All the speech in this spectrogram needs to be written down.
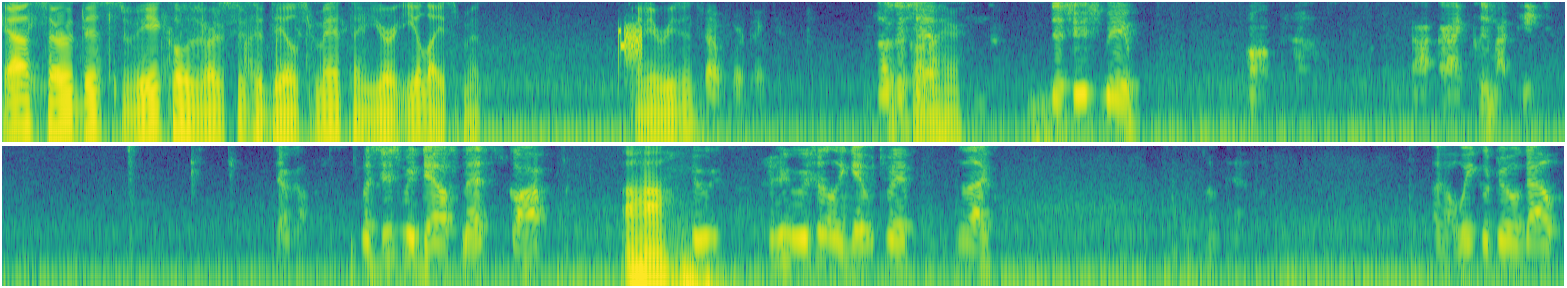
Yeah, sir, this vehicle is registered to Dale Smith and you're Eli Smith. Any reason? 10 4, thank you. Like What's going on said, here? this used to be. Oh, I, I clean my teeth. There we go. This used to be Dale Smith's car. Uh huh. He, he recently gave it to me, like, like a week or two ago.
